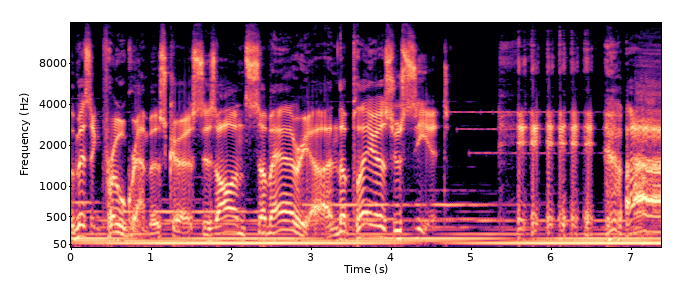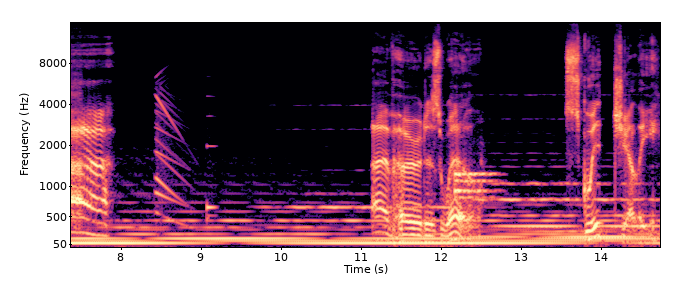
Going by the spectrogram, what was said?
The missing programmer's curse is on some area, and the players who see it. ah! I've heard as well. Squid jelly.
